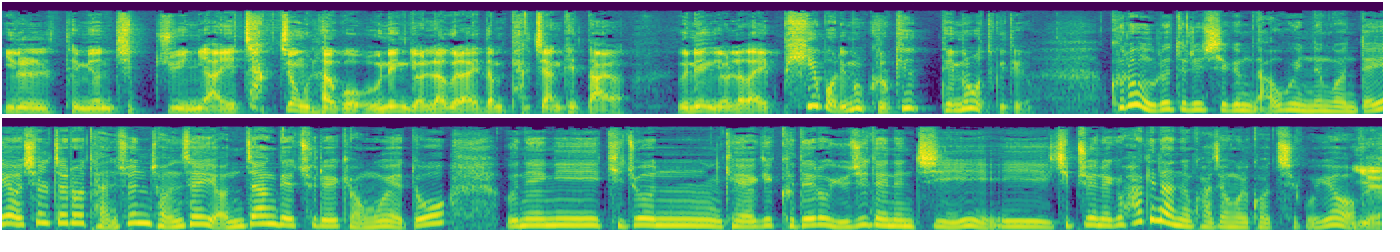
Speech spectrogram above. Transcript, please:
이를테면 집주인이 아예 작정을 하고 은행 연락을 아예 받지 않겠다. 은행 연락 아예 피해버리면 그렇게 되면 어떻게 돼요? 그런 우려들이 지금 나오고 있는 건데요. 실제로 단순 전세 연장 대출의 경우에도 은행이 기존 계약이 그대로 유지되는지 이 집주인에게 확인하는 과정을 거치고요. 예.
